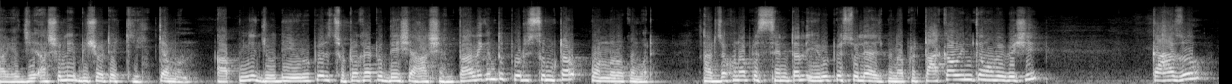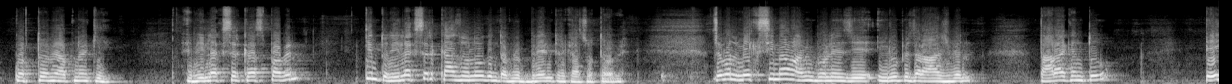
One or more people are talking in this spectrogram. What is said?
লাগে যে আসলে বিষয়টা কি, কেমন? আপনি যদি ইউরোপের ছোটোখাটো দেশে আসেন, তাহলে কিন্তু পরিশ্রমটা অন্যরকম হবে আর যখন আপনি সেন্ট্রাল ইউরোপে চলে আসবেন, আপনার টাকাও ইনকাম হবে বেশি, কাজও করতে হবে আপনার কি? রিল্যাক্সের কাজ পাবেন, কিন্তু রিল্যাক্সের কাজ হলেও কিন্তু আপনার ব্রেন্টের কাজ হতে হবে। যেমন ম্যাক্সিমাম আমি বলি যে ইউরোপে যারা আসবেন, তারা কিন্তু এই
